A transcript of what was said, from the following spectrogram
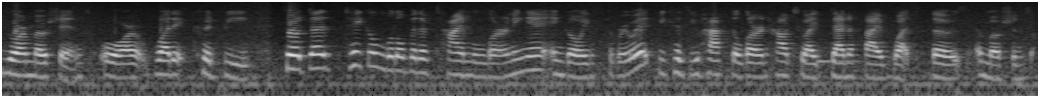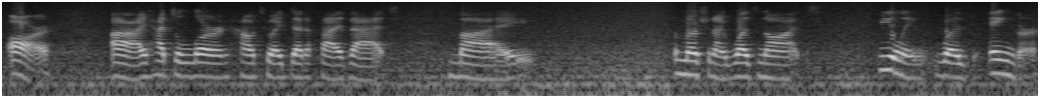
your emotions or what it could be. So it does take a little bit of time learning it and going through it because you have to learn how to identify what those emotions are. I had to learn how to identify that my emotion I was not feeling was anger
